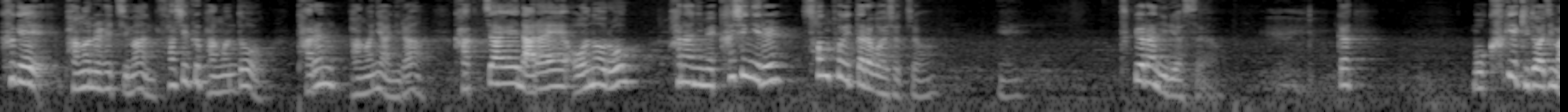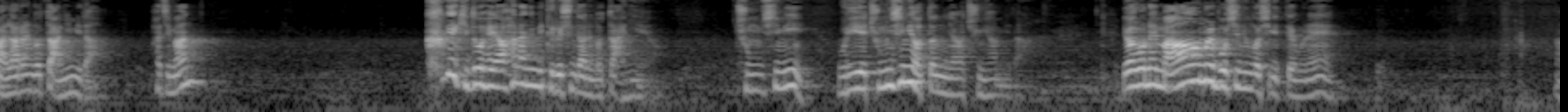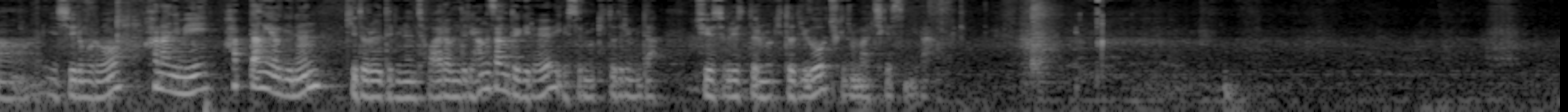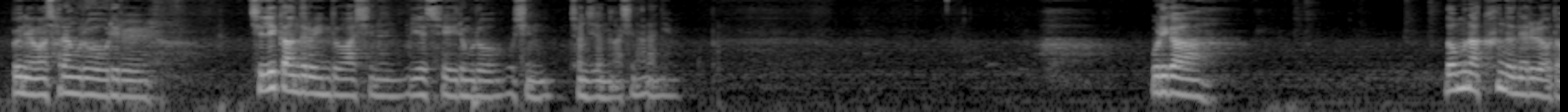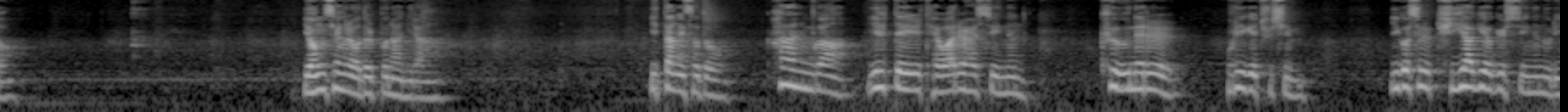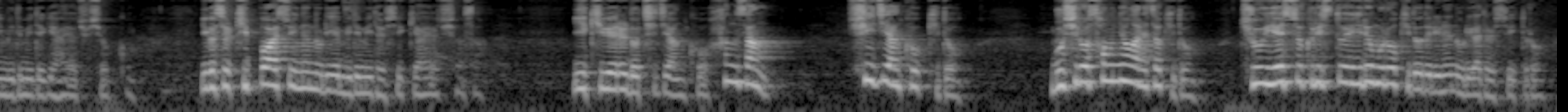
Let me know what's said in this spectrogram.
크게 방언을 했지만 사실 그 방언도 다른 방언이 아니라 각자의 나라의 언어로 하나님의 크신 일을 선포했다라고 하셨죠. 예. 특별한 일이었어요. 그러니까 뭐 크게 기도하지 말라는 것도 아닙니다. 하지만 크게 기도해야 하나님이 들으신다는 것도 아니에요. 중심이 우리의 중심이 어떻느냐가 중요합니다. 여러분의 마음을 보시는 것이기 때문에 아, 예수 이름으로 하나님이 합당히 여기는 기도를 드리는 저와 여러분들이 항상 되기를 예수 이름으로 기도드립니다. 주 예수 그리스도 이름으로 기도드리고 주기도를 마치겠습니다. 은혜와 사랑으로 우리를 진리 가운데로 인도하시는 예수의 이름으로 오신 전지전능하신 하나님. 우리가 너무나 큰 은혜를 얻어 영생을 얻을 뿐 아니라 이 땅에서도 하나님과 일대일 대화를 할 수 있는 그 은혜를 우리에게 주심 이것을 귀하게 여길 수 있는 우리 믿음이 되게 하여 주시옵고 이것을 기뻐할 수 있는 우리의 믿음이 될 수 있게 하여 주셔서 이 기회를 놓치지 않고 항상 쉬지 않고 기도 무시로 성령 안에서 기도 주 예수 그리스도의 이름으로 기도드리는 우리가 될 수 있도록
